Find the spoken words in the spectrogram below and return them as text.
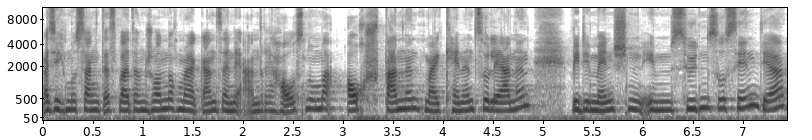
Also ich muss sagen, das war dann schon nochmal ganz eine andere Hausnummer. Auch spannend, mal kennenzulernen, wie die Menschen im Süden so sind, ja.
